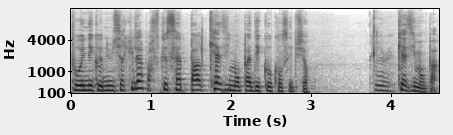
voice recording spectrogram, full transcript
pour une économie circulaire parce que ça parle quasiment pas d'éco-conception. Quasiment pas.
